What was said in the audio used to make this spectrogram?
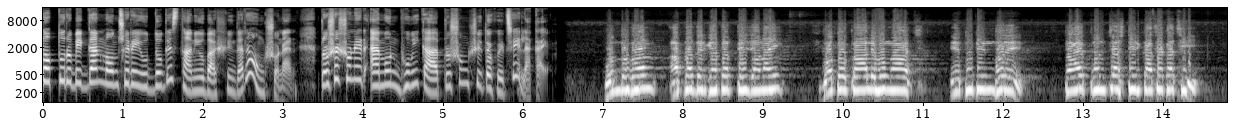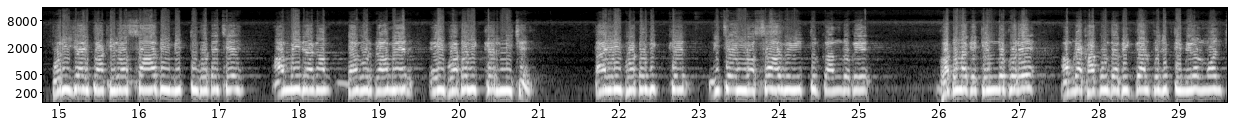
দপ্তর ও বিজ্ঞান মঞ্চের এই উদ্যোগে স্থানীয় বাসিন্দারা অংশ নেন। প্রশাসনের এমন ভূমিকা প্রশংসিত হয়েছে এলাকায়। বন্ধুগণ, আপনাদের জ্ঞাতার্থে জানাই, গতকাল এবং আজ এ দুদিন ধরে প্রায় পঞ্চাশটির কাছাকাছি পরিযায়ী পাখির অস্বাভাবিক মৃত্যু ঘটেছে আমি ডাঙ্গর গ্রামের এই বটবৃক্ষের নিচে। তাই এই বটবৃক্ষের নিচে এই অস্বাভাবিক মৃত্যুর কাণ্ডকে ঘটনাকে কেন্দ্র করে আমরা খাকুরদা বিজ্ঞান প্রযুক্তি মিলন মঞ্চ,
